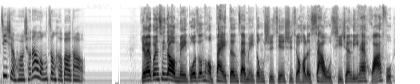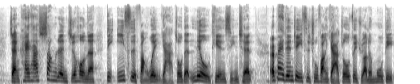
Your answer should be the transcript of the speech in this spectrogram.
记者黄乔大龙综合报道。也来关心到，美国总统拜登在美东时间十九号的下午启程离开华府，展开他上任之后呢，第一次访问亚洲的六天行程。而拜登这一次出访亚洲，最主要的目的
